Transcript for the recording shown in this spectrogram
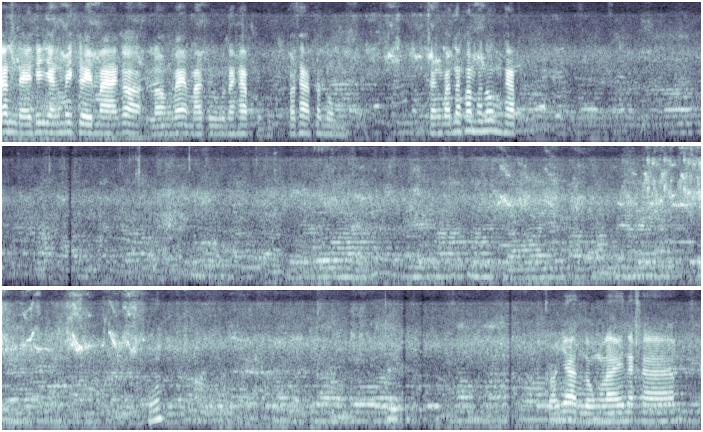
ท่านใดที่ยังไม่เคยมาก็ลองแวะมาดูนะครับผมพระธาตุพนมจังหวัดนครพนมครับขออนุญาตลงไลน์นะครับ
